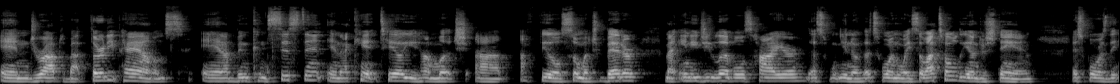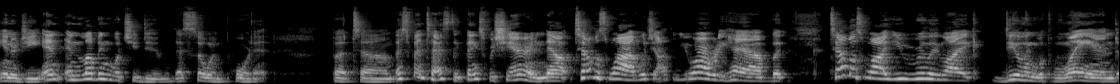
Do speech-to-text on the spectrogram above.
and dropped about 30 pounds. And I've been consistent, and I can't tell you how much uh, I feel so much better. My energy level is higher. That's you know that's one way. So I totally understand as far as the energy and and loving what you do. That's so important. But um, that's fantastic. Thanks for sharing. Now, tell us why, which you already have, but tell us why you really like dealing with land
